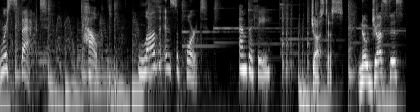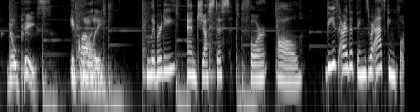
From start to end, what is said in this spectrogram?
Respect. Help. Love and support. Empathy. Justice. No justice, no peace. Equality. Liberty and justice for all. These are the things we're asking for.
